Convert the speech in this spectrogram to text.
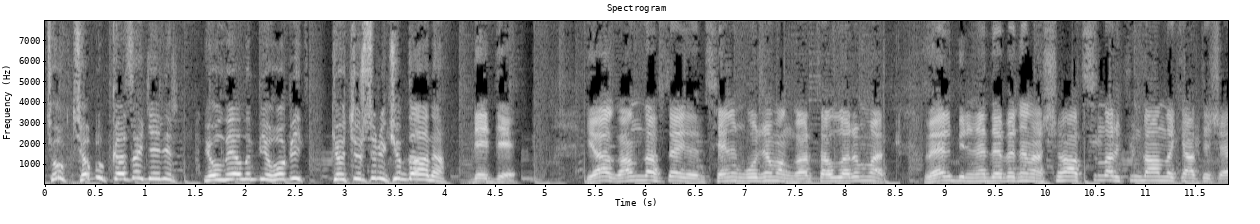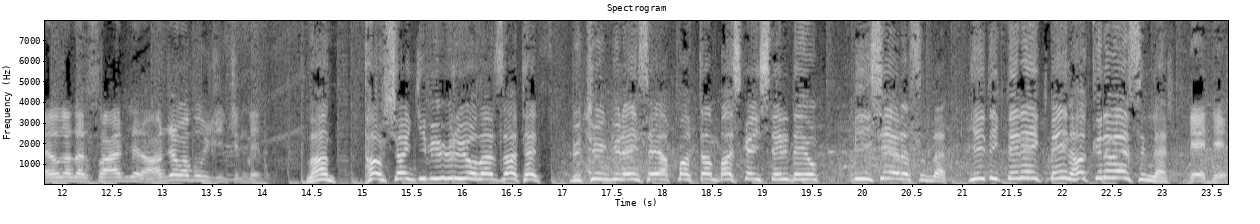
çok çabuk gaza gelir. Yollayalım bir hobbit götürsün hüküm dağına. Dedi. Ya Gandalf da dedim senin kocaman kartalların var. Ver birine debeden aşağı atsınlar hükümdağındaki ateşe. El kadar sahipleri harcama bu iş için dedim. Lan tavşan gibi ürüyorlar zaten. Bütün gün ense yapmaktan başka işleri de yok. Bir işe yarasınlar. Yedikleri ekmeğin hakkını versinler. Dedi.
